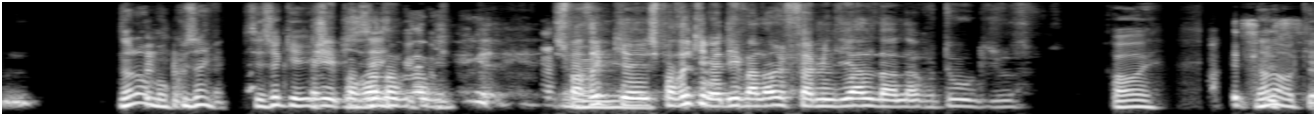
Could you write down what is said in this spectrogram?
Non, non, mon cousin. C'est ça que je pas disais. Je pensais que je pensais qu'il y avait des valeurs familiales dans Naruto. ou quelque chose. Ah ouais. Non, non, ok.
